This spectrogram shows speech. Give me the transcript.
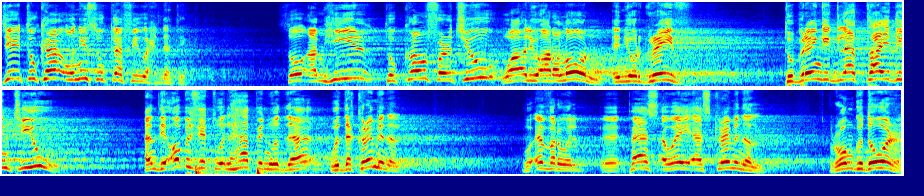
جئتك أنسك في وحدتك so I'm here to comfort you while you are alone in your grave, to bring a glad tidings to you. And the opposite will happen with the, with the criminal. Whoever will uh, pass away as criminal, wrongdoer,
